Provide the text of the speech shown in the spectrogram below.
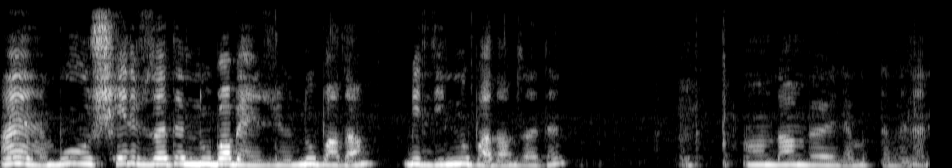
Aynen bu şerif zaten Nub'a benziyor. Nub adam. Bildiğin Nub adam zaten. Ondan böyle muhtemelen.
